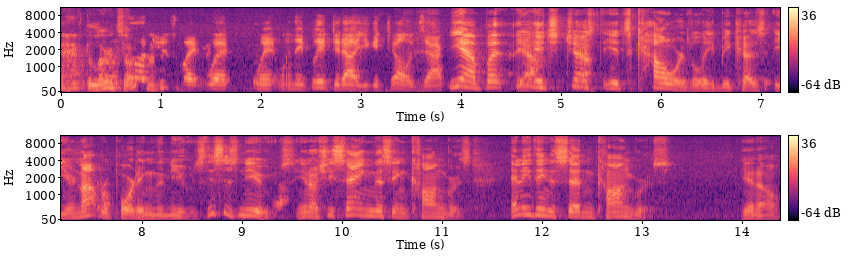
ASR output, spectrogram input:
I have to learn something. obvious what, what, when, when they bleeped it out, you could tell exactly. Yeah, but Yeah, it's just it's cowardly because you're not reporting the news. This is news. You know, she's saying this in Congress. Anything that's said in Congress, you know,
